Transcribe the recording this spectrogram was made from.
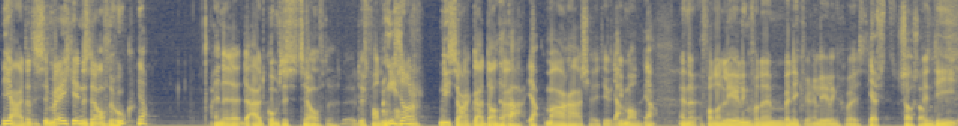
Ja, dat is een beetje in dezelfde hoek. Ja. En eh, de uitkomst is hetzelfde. Dus van, Nizar. van Nisargadatta Datta, ja. Maharaj heet die, Ja, man. ja. En eh, van een leerling van hem ben ik weer een leerling geweest. Juist, zo zo. En die,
